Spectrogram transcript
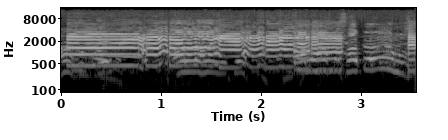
Allah'ın Allah'ın sabrı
